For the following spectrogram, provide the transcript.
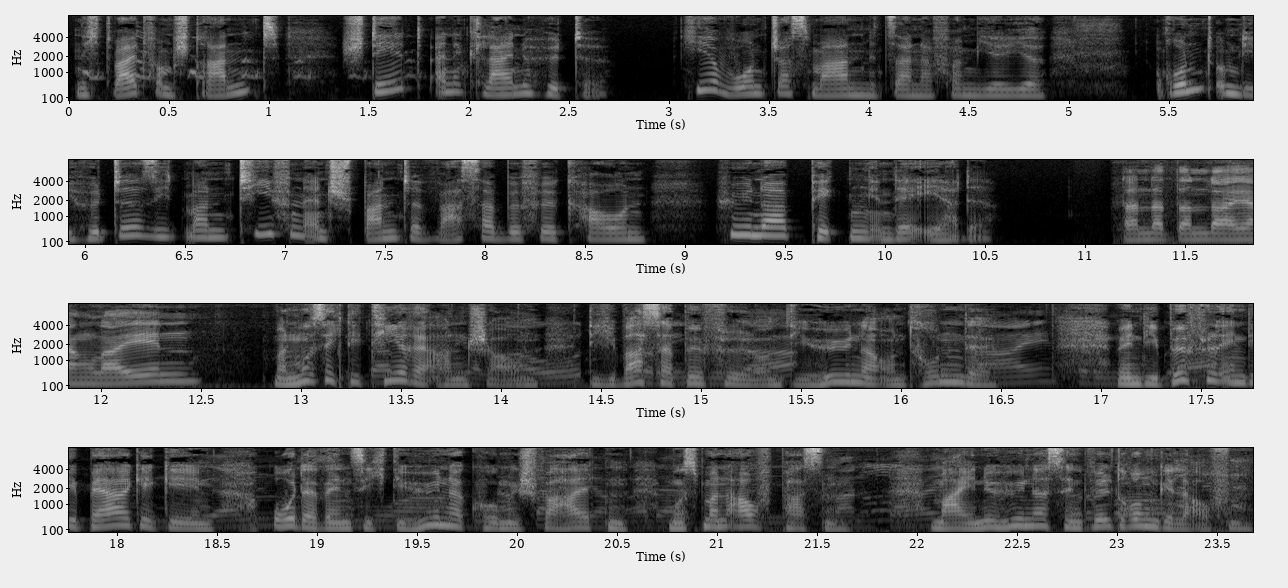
Nicht weit vom Strand steht eine kleine Hütte. Hier wohnt Jasman mit seiner Familie. Rund um die Hütte sieht man tiefenentspannte Wasserbüffel kauen, Hühner picken in der Erde. Man muss sich die Tiere anschauen, die Wasserbüffel und die Hühner und Hunde. Wenn die Büffel in die Berge gehen oder wenn sich die Hühner komisch verhalten, muss man aufpassen. Meine Hühner sind wild rumgelaufen.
